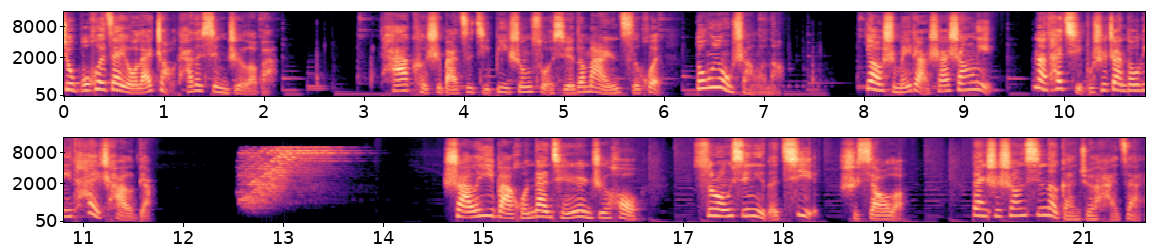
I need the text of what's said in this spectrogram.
就不会再有来找他的兴致了吧？他可是把自己毕生所学的骂人词汇都用上了呢。要是没点杀伤力，那他岂不是战斗力太差了点儿？耍了一把混蛋前任之后，苏荣心里的气是消了，但是伤心的感觉还在。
